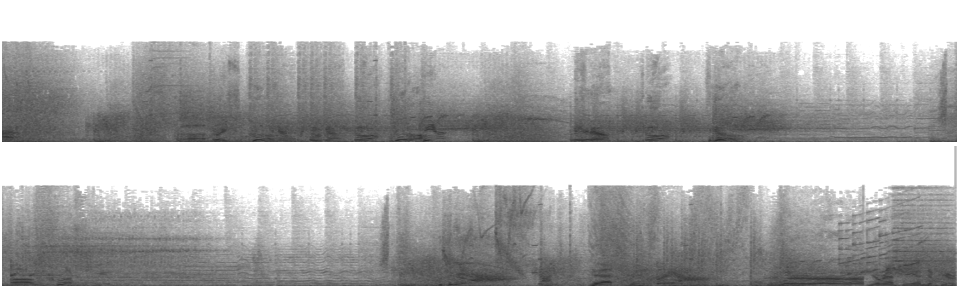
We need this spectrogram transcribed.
that. Uh, brace That's it. You're at the end of your.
